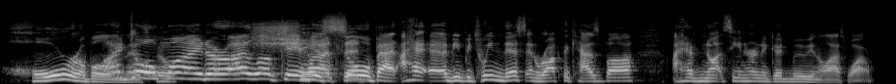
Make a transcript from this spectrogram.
horrible. I in this don't film. mind her. I love Kate she Hudson. is so bad. I, I mean, between this and Rock the Kasbah, I have not seen her in a good movie in the last while.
